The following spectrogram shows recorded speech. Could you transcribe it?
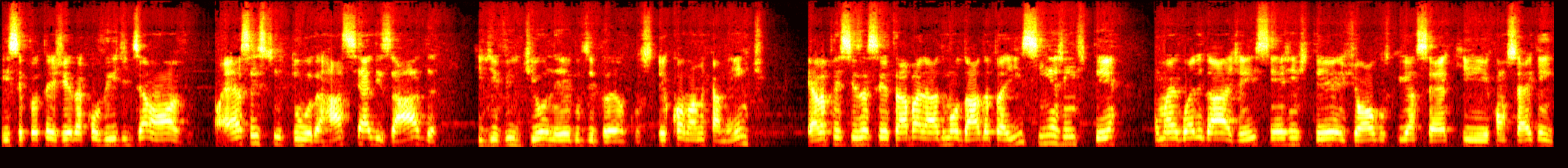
e se proteger da Covid-19. Então, essa estrutura racializada que dividiu negros e brancos economicamente, ela precisa ser trabalhada, moldada para aí sim a gente ter uma igualdade, aí sim a gente ter jogos que, que conseguem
